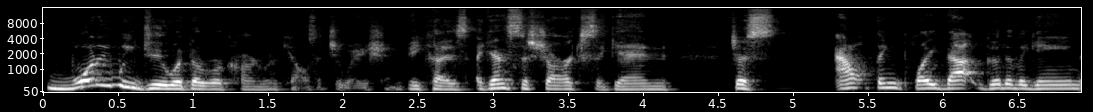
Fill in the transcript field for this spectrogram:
What did we do with the Rickard Rakell situation? Because against the Sharks, again, just I don't think played that good of a game.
